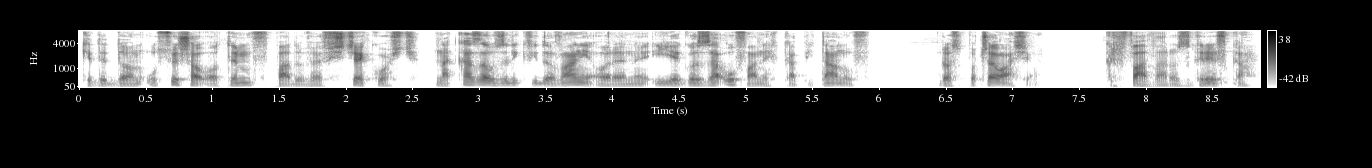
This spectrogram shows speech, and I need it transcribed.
Kiedy Don usłyszał o tym, wpadł we wściekłość. Nakazał zlikwidowanie Oreny i jego zaufanych kapitanów. Rozpoczęła się krwawa rozgrywka.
